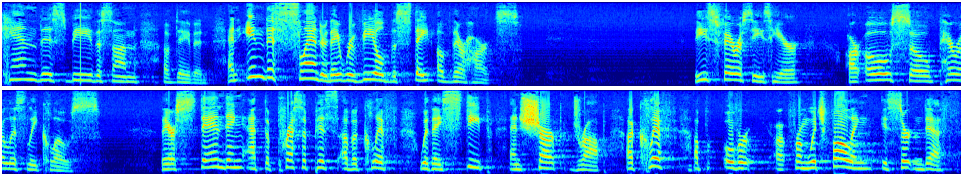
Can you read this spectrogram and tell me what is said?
Can this be the son of David? And in this slander, they revealed the state of their hearts. These Pharisees here are oh so perilously close they are standing at the precipice of a cliff with a steep and sharp drop, a cliff over, uh, from which falling is certain death.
